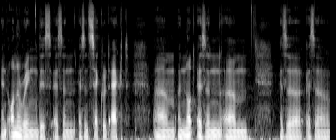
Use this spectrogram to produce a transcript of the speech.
and honoring this as an as a sacred act, um, and not as an um, as a as a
